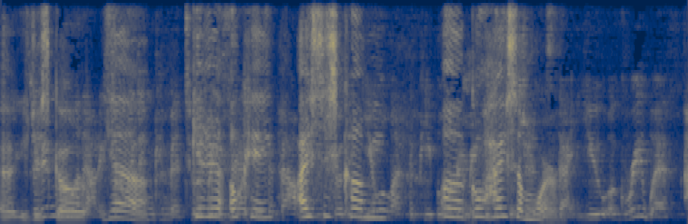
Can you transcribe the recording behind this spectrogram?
uh, you So just go, it out. Yeah, didn't commit to get it, it, but he said okay, it's about ICE making is sure coming, you elect the people uh, go hide somewhere. That you agree with. Uh,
